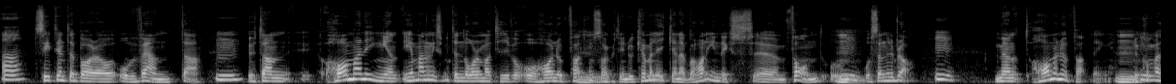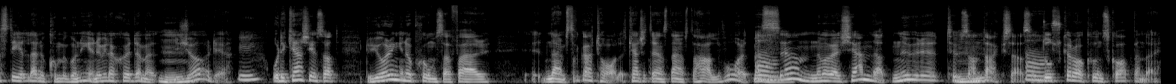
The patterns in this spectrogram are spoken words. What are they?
Ja. Sitt inte bara och, och vänta. Mm. Utan har man ingen, är man liksom inte normativ och, och har en uppfattning Mm. om saker och ting, då kan man lika gärna bara ha en indexfond och, Mm. och sen är det bra. Men har man en uppfattning, nu kommer jag stilla, nu kommer jag gå ner, nu vill jag skydda mig, Mm. gör det. Och det kanske är så att du gör ingen optionsaffär eh, närmsta kvartalet, kanske inte ens närmsta halvåret. Men sen när man väl känner att nu är det tusan Mm. dags, alltså, då ska du ha kunskapen där.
